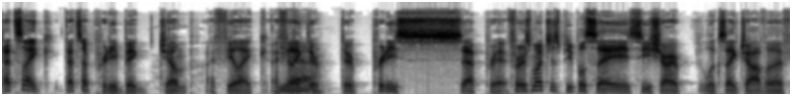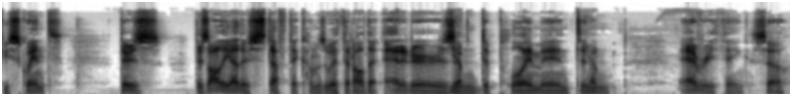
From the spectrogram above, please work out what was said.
That's like that's a pretty big jump. I feel like I feel yeah. like they're they're pretty separate. For as much as people say C sharp looks like Java, if you squint, there's there's all the other stuff that comes with it, all the editors yep. and deployment and yep. everything. So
